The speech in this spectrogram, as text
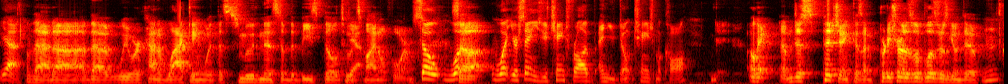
Yeah, that uh, that we were kind of lacking with the smoothness of the beast build to yeah. its final form. So what so, what you're saying is you change Frog and you don't change Macaw. Okay, I'm just pitching because I'm pretty sure this is what Blizzard's going to do. Mm-hmm.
